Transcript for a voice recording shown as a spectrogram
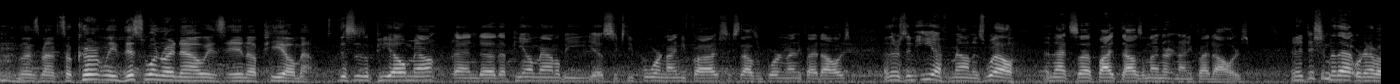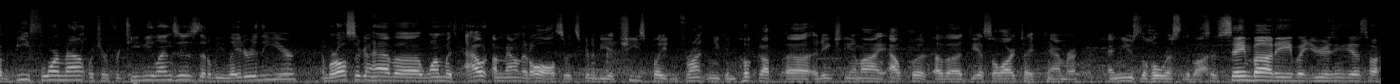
lens mounts. So currently this one right now is in a PL mount. This is a PL mount, and uh, that PL mount will be uh, $64.95, $6,495. And there's an EF mount as well, and that's uh, $5,995. In addition to that, we're going to have a B4 mount, which are for TV lenses, that'll be later in the year. And we're also going to have a one without a mount at all, so it's going to be a cheese plate in front, and you can hook up uh, an HDMI output of a DSLR type camera and use the whole rest of the body. So same body, but you're using DSLR.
